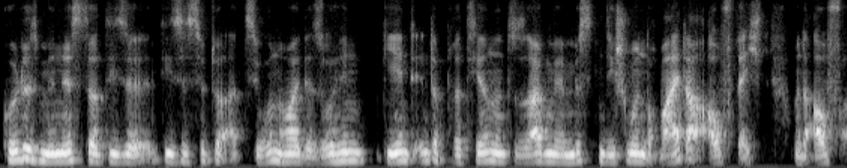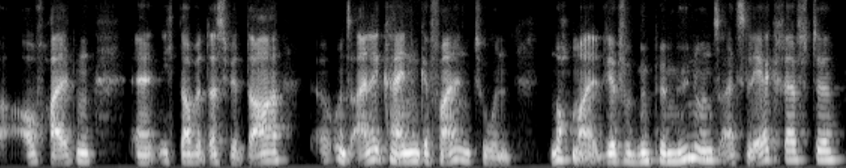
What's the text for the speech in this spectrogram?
Kultusminister diese, diese Situation heute so hingehend interpretieren und zu sagen, wir müssten die Schulen noch weiter aufrecht und auf, aufhalten. Äh, ich glaube, dass wir da äh, uns alle keinen Gefallen tun. Nochmal, wir bemühen uns als Lehrkräfte,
